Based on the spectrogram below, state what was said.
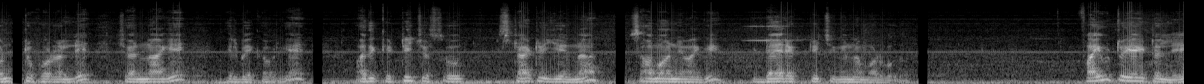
ಒನ್ ಟು ಫೋರಲ್ಲಿ ಚೆನ್ನಾಗಿ ಇರಬೇಕು ಅವರಿಗೆ. ಅದಕ್ಕೆ ಟೀಚರ್ಸು ಸ್ಟ್ರಾಟಜಿಯನ್ನು ಸಾಮಾನ್ಯವಾಗಿ ಡೈರೆಕ್ಟ್ ಟೀಚಿಂಗನ್ನು ಮಾಡ್ಬೋದು. ಫೈವ್ ಟು ಏಯ್ಟಲ್ಲಿ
